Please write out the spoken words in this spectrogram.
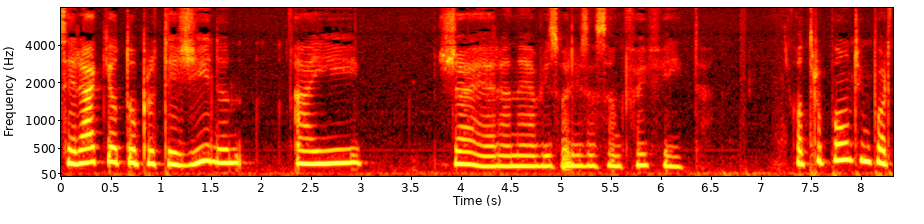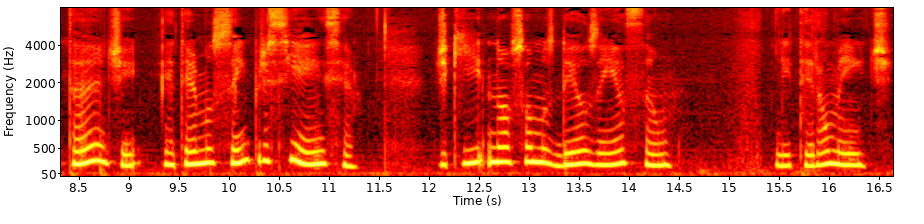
Será que eu estou protegido? Aí já era, né, a visualização que foi feita. Outro ponto importante é termos sempre ciência de que nós somos Deus em ação, literalmente,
